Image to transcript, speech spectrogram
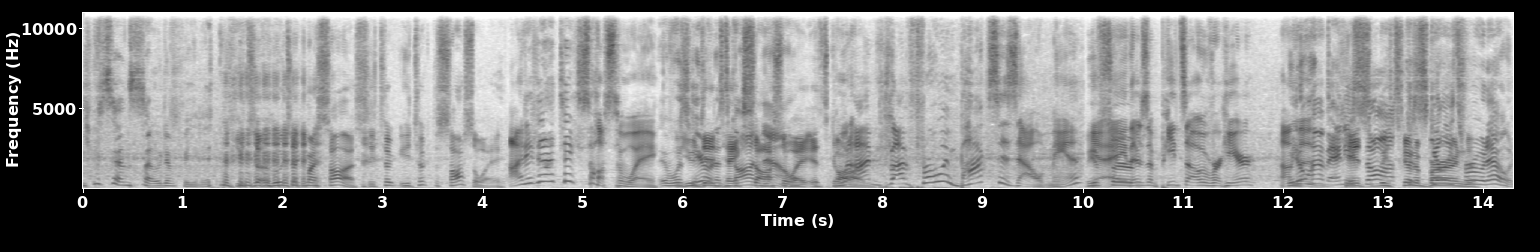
You sound so defeated. You took- who took my sauce? He took. He took the sauce away. I did not take sauce away. It was you here did and it's take gone sauce now. away. It's gone. Well, I'm, I'm throwing boxes out, man. We Yeah, hey, there's a pizza over here. On We don't have any It's- sauce it's gonna burn. threw it out.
